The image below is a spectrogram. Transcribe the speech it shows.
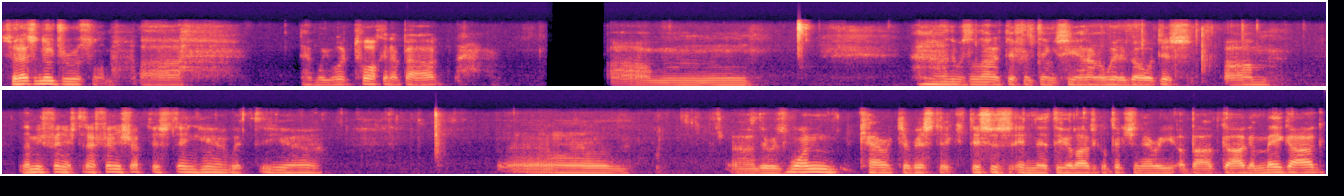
So that's New Jerusalem. Uh, and we were talking about, um, uh, there was a lot of different things here. I don't know where to go with this. Um, let me finish. Did I finish up this thing here with the? Uh, um, uh, there is one characteristic. This is in the theological dictionary about Gog and Magog.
